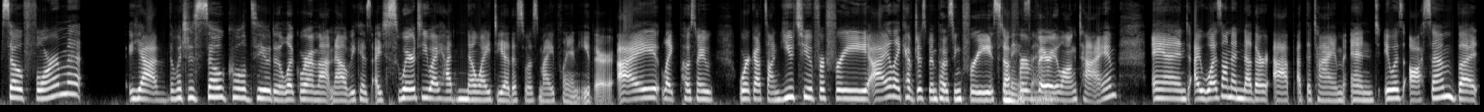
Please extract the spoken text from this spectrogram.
So, Form yeah, which is so cool too to look where I'm at now because I swear to you, I had no idea this was my plan either. I like post my workouts on YouTube for free. I like have just been posting free stuff Amazing. for a very long time. And I was on another app at the time and it was awesome, but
